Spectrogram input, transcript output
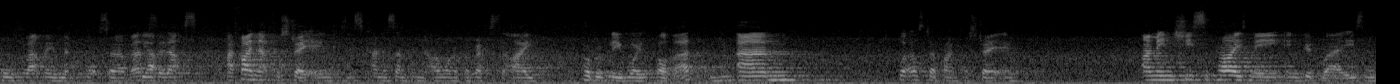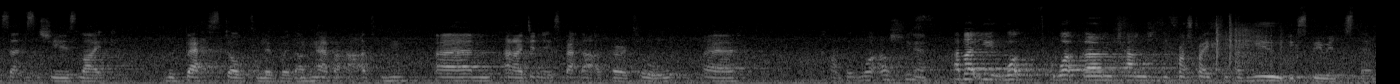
call for that movement whatsoever. Yeah. So that's I find that frustrating because it's kind of something that I want to progress that I probably won't bother. Mhm. Um, what else do I find frustrating? I mean, she surprised me in good ways in the sense that she is like the best dog to live with I've Mhm. ever had. Mhm. Um, and I didn't expect that of her at all. Uh, can't think what else she's. Yeah. How about you? What what um, challenges and frustrations have you experienced then?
